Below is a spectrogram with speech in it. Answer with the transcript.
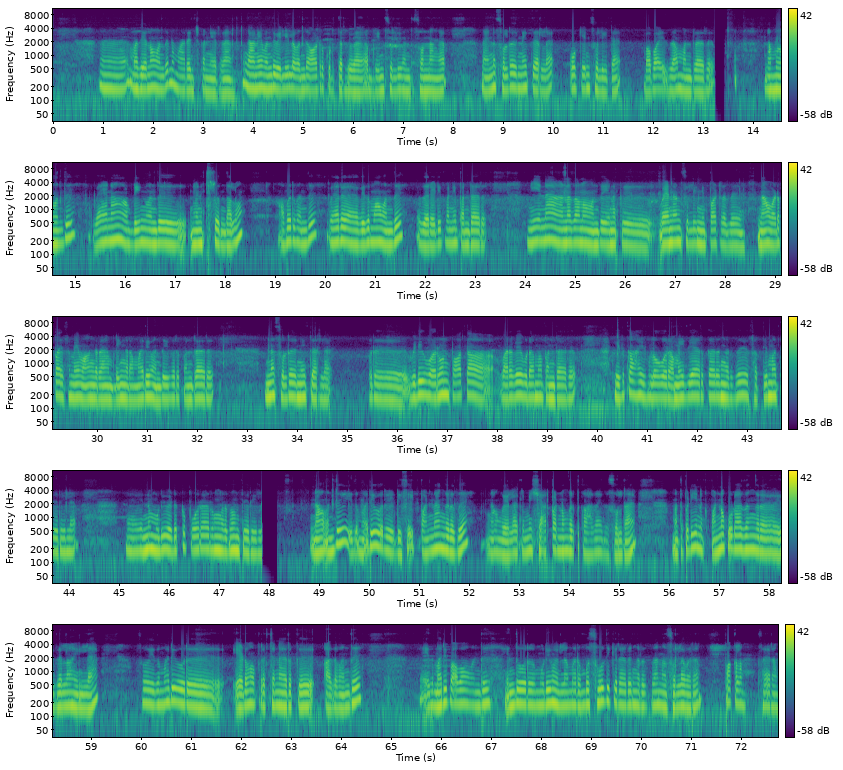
மதியானம் வந்து நம்ம அரேஞ்ச் பண்ணிடுறேன். நானே வந்து வெளியில் வந்து ஆர்டர் கொடுத்துட்றேன் அப்படின்னு சொல்லி வந்து சொன்னாங்க. நான் என்ன சொல்கிறதுனே தெரில ஓகேன்னு சொல்லிட்டேன். பாபா இதுதான் பண்ணுறாரு நம்ம வந்து வேணாம் அப்படின்னு வந்து நினச்சிட்டு இருந்தாலும் அவர் வந்து வேறு விதமாக வந்து இதை ரெடி பண்ணி பண்ணுறாரு நீ என்ன அன்னதானம் வந்து எனக்கு வேணான்னு சொல்லி நிப்பாட்டுறது நான் வடை பாயசமே வாங்குகிறேன் அப்படிங்கிற மாதிரி வந்து இவர் பண்ணுறாரு என்ன சொல்கிறதுனே தெரில ஒரு விடிவு வரும்னு பார்த்தா வரவே விடாமல் பண்ணுறாரு எதுக்காக இவ்வளோ ஒரு அமைதியாக இருக்காருங்கிறது சத்தியமாக தெரியல. என்ன முடிவு எடுக்க போகிறாருங்கிறதும் தெரியல. நான் வந்து இது மாதிரி ஒரு டிசைட் பண்ணங்கிறது நான் உங்கள் எல்லாத்தையுமே ஷேர் பண்ணுங்கிறதுக்காக தான் இதை சொல்கிறேன் மற்றபடி எனக்கு பண்ணக்கூடாதுங்கிற இதெல்லாம் இல்லை. ஸோ இது மாதிரி ஒரு இடம் பிரச்சனை இருக்குது அதை வந்து இது மாதிரி பாபா வந்து எந்த ஒரு முடிவும் இல்லாமல் ரொம்ப சோதிக்கிறாருங்கிறது தான் நான் சொல்ல வரேன். பார்க்கலாம் சாய்ராம்.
